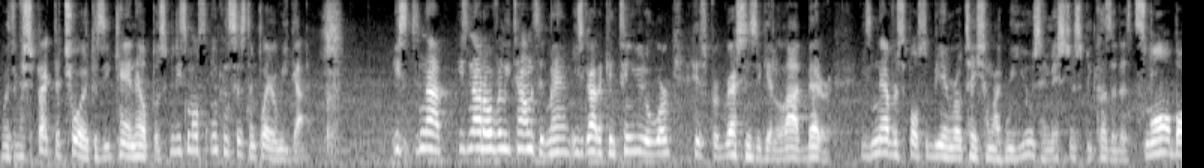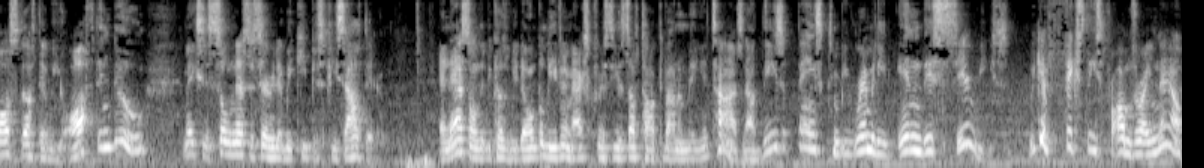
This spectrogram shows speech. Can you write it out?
With respect to Troy, because he can't help us, but he's the most inconsistent player we got. He's not he's not overly talented, man. He's got to continue to work his progressions to get a lot better. He's never supposed to be in rotation like we use him. It's just because of the small ball stuff that we often do makes it so necessary that we keep his piece out there. And that's only because we don't believe in Max Christie, as I've talked about a million times. Now, these things can be remedied in this series. We can fix these problems right now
